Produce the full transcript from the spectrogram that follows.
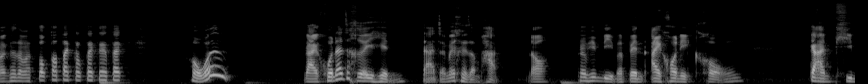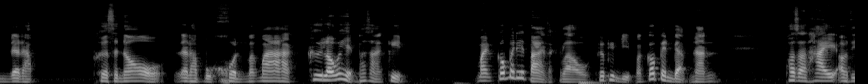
มันก็จะตกตกตกตกตกตกผมว่าหลายคนน่าจะเคยเห็น แต่อาจจะไม่เคยสัมผัสเนาะเครื่องพิมพ์ดีมันเป็นไอคอนิกของการพิมพ์ระดับ Personal ระดับบุคคลมากๆ คือเราก็เห็นภาษาอังกฤษ มันก็ไม่ได้ต่างจากเราเครื่องพิมพ์ดีมันก็เป็นแบบนั้น ภาษาไทยเอาจ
